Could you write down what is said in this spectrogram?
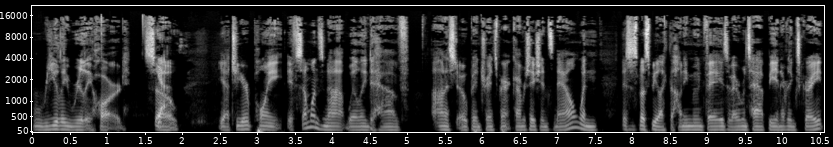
really, really hard. So, yeah. yeah, to your point, if someone's not willing to have honest, open, transparent conversations now when this is supposed to be like the honeymoon phase of everyone's happy and everything's great.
